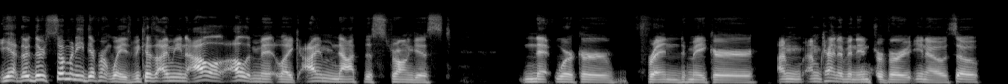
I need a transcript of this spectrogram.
yeah, there, there's so many different ways because I mean, I'll I'll admit like I'm not the strongest networker, friend maker. I'm I'm kind of an introvert, you know. So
